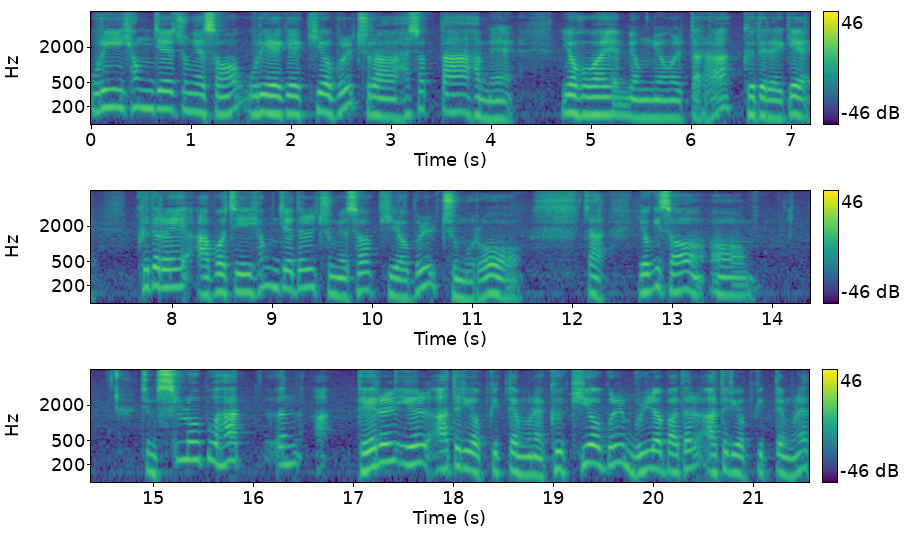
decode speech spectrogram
우리 형제 중에서 우리에게 기업을 주라 하셨다 하매 여호와의 명령을 따라 그들에게 그들의 아버지 형제들 중에서 기업을 주므로 자 여기서 어, 지금 슬로브핫은 아, 대를 이을 아들이 없기 때문에 그 기업을 물려받을 아들이 없기 때문에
